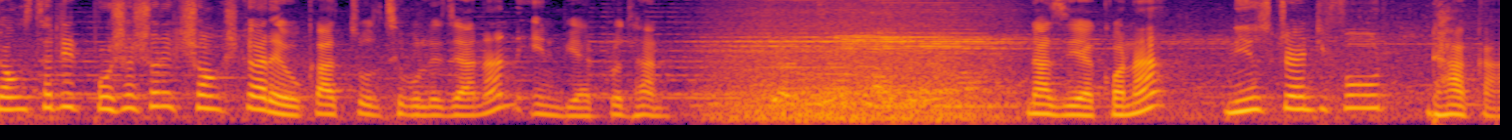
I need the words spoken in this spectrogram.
সংস্থাটির প্রশাসনিক সংস্কারেও কাজ চলছে বলে জানান এনবিআর প্রধান। নাজিয়া কণা, নিউজ টোয়েন্টি ঢাকা।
